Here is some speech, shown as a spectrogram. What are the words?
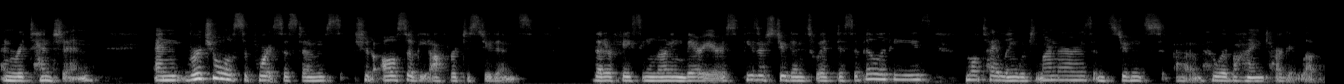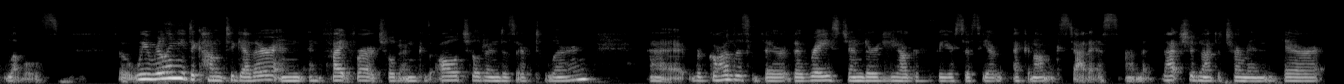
and retention. And virtual support systems should also be offered to students that are facing learning barriers. These are students with disabilities, multi-language learners, and students um, who are behind target le- levels. So we really need to come together and, and fight for our children because all children deserve to learn, uh, regardless of their, their race, gender, geography, or socioeconomic status. Um, that, that should not determine their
